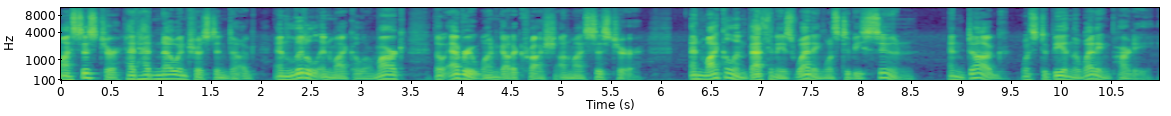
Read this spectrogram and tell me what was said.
My sister had had no interest in Doug, and little in Michael or Mark, though everyone got a crush on my sister. And Michael and Bethany's wedding was to be soon, and Doug was to be in the wedding party.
